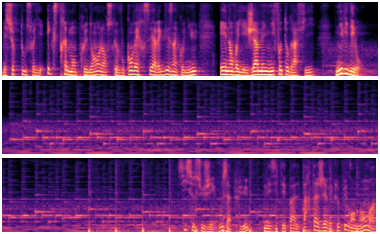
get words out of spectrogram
Mais surtout, soyez extrêmement prudent lorsque vous conversez avec des inconnus et n'envoyez jamais ni photographie ni vidéo. Si ce sujet vous a plu, n'hésitez pas à le partager avec le plus grand nombre.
